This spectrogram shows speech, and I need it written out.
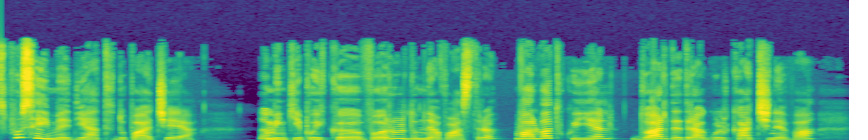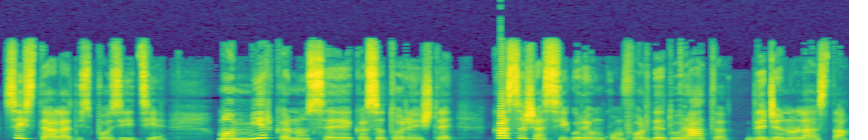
spuse imediat după aceea, îmi închipui că vărul dumneavoastră v-a luat cu el doar de dragul ca cineva să-i stea la dispoziție. Mă mir că nu se căsătorește ca să-și asigure un confort de durată de genul ăsta,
